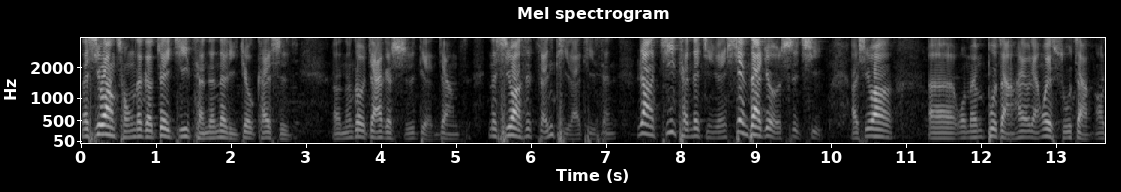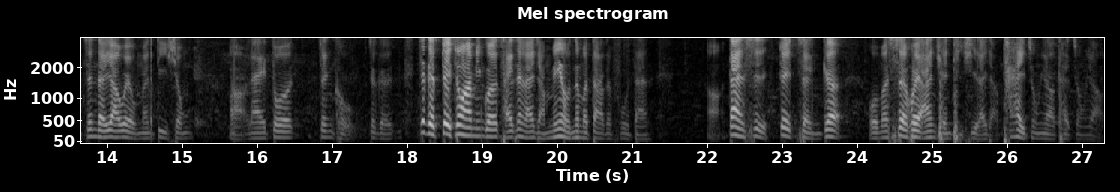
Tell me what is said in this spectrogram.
那希望从那个最基层的那里就开始，呃，能够加个十点这样子。那希望是整体来提升，让基层的警员现在就有士气啊！希望。呃，我们部长还有两位署长哦，真的要为我们弟兄啊来多增口，这个这个对中华民国的财政来讲没有那么大的负担啊，但是对整个我们社会安全体系来讲太重要太重要了。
